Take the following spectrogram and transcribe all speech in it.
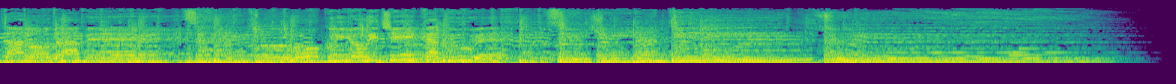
たのため。遠くより近く。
